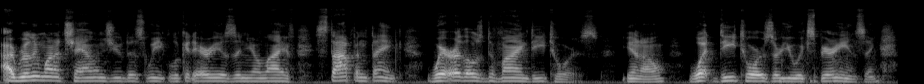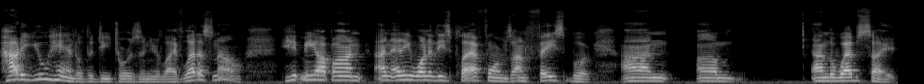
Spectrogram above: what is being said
I really want to challenge you this week. Look at areas in your life. Stop and think where are those divine detours? You know, what detours are you experiencing? How do you handle the detours in your life? Let us know. Hit me up on on any one of these platforms, on Facebook, on um, on the website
